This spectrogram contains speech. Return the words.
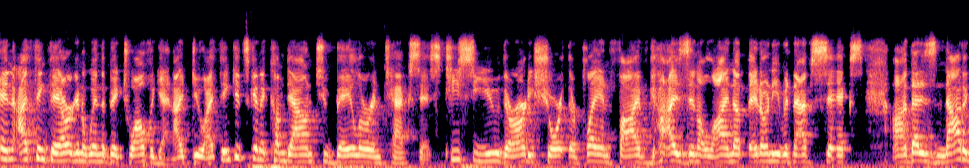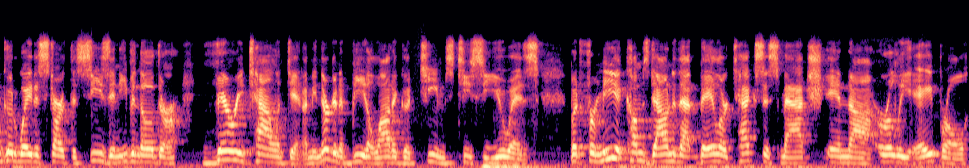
and I think they are going to win the Big 12 again. I do. I think it's going to come down to Baylor and Texas. TCU, they're already short. They're playing five guys in a lineup. They don't even have six. Uh, that is not a good way to start the season, even though they're very talented. I mean, they're going to beat a lot of good teams, TCU is. But for me, it comes down to that Baylor Texas match in uh, early April,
